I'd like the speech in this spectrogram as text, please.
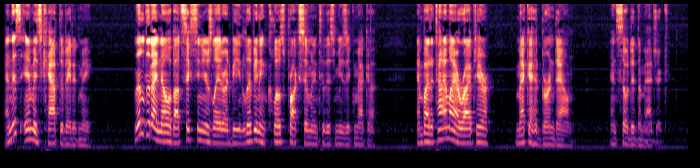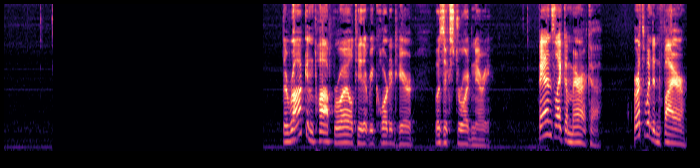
and this image captivated me. Little did I know about 16 years later I'd be living in close proximity to this music mecca. And by the time I arrived here, Mecca had burned down, and so did the magic. The rock and pop royalty that recorded here was extraordinary. Bands like America, Earth, Wind and Fire,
